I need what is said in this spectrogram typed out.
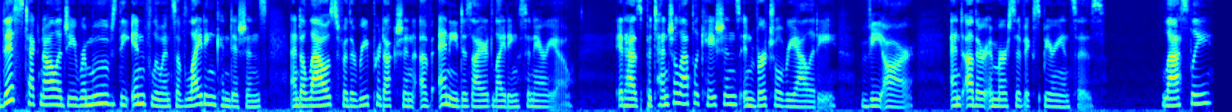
This technology removes the influence of lighting conditions and allows for the reproduction of any desired lighting scenario. It has potential applications in virtual reality, VR, and other immersive experiences. Lastly,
